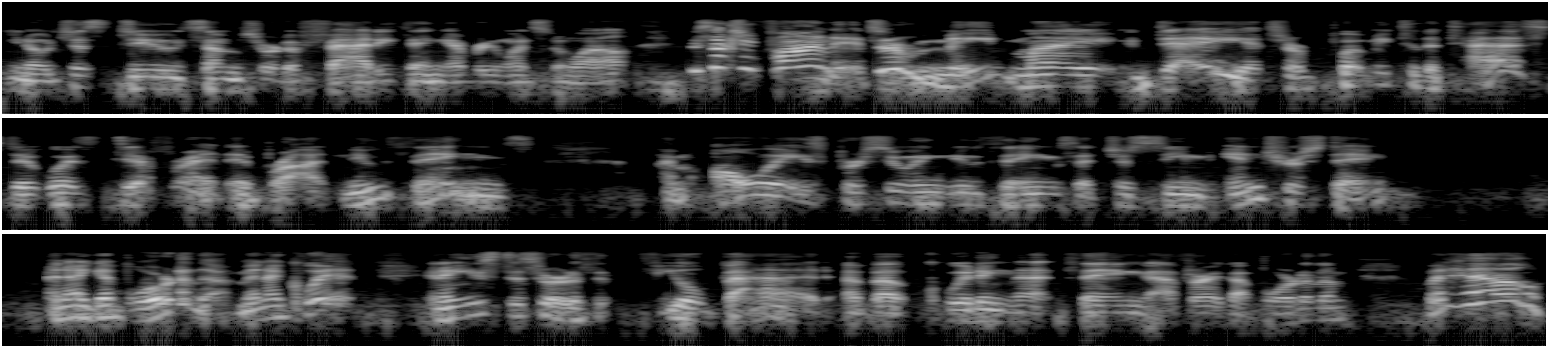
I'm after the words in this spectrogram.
you know just do some sort of fatty thing every once in a while it was actually fun it sort of made my day it sort of put me to the test it was different it brought new things i'm always pursuing new things that just seem interesting and I get bored of them and I quit. And I used to sort of feel bad about quitting that thing after I got bored of them. But hell,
